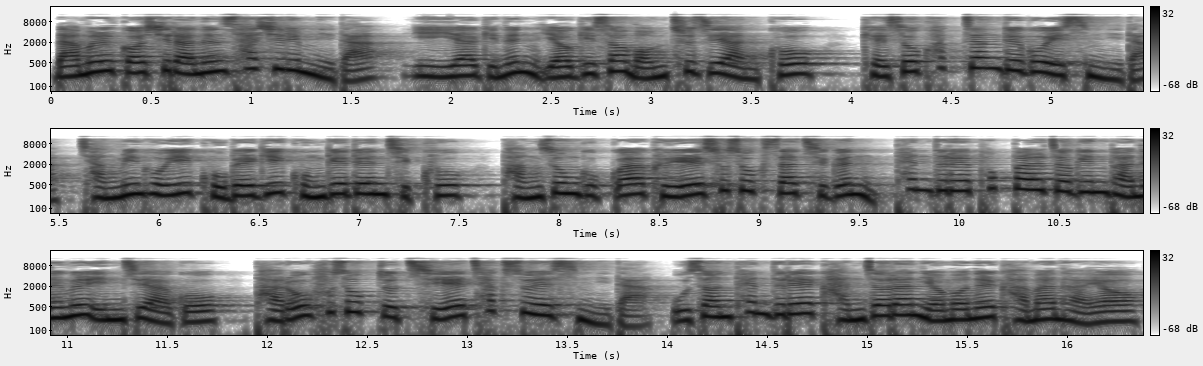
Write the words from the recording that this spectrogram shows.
남을 것이라는 사실입니다. 이 이야기는 여기서 멈추지 않고 계속 확장되고 있습니다. 장민호의 고백이 공개된 직후 방송국과 그의 소속사 측은 팬들의 폭발적인 반응을 인지하고 바로 후속 조치에 착수했습니다. 우선 팬들의 간절한 염원을 감안하여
